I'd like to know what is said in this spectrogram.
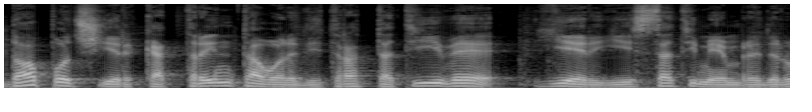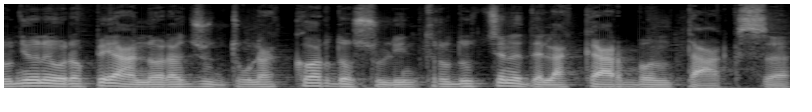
Dopo circa 30 ore di trattative, ieri gli Stati membri dell'Unione Europea hanno raggiunto un accordo sull'introduzione della carbon tax,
